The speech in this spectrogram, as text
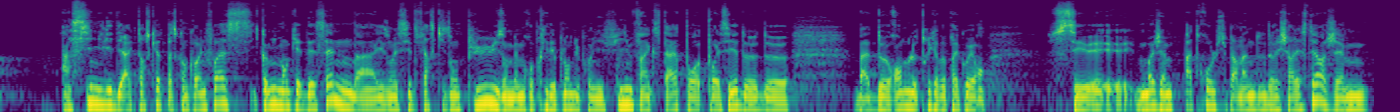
un simili director's cut parce qu'encore une fois comme il manquait des scènes bah, ils ont essayé de faire ce qu'ils ont pu ils ont même repris des plans du premier film enfin etc pour, pour essayer de de, bah, de rendre le truc à peu près cohérent. C'est moi j'aime pas trop le Superman de Richard Lester j'aime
